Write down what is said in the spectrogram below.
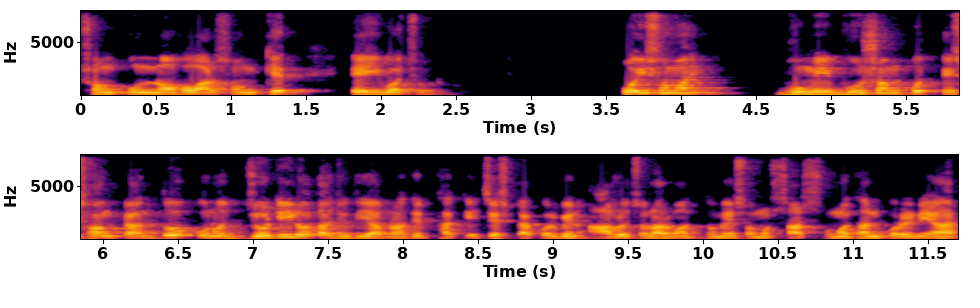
সম্পূর্ণ হওয়ার সংকেত এই বছর। ওই সময় ভূমি ভূসম্পত্তি সংক্রান্ত কোনো জটিলতা যদি আপনাদের থাকে, চেষ্টা করবেন আলোচনার মাধ্যমে সমস্যার সমাধান করে নেওয়ার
